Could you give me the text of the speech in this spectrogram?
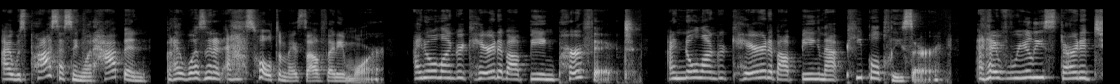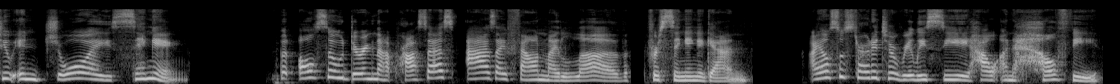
I was processing what happened, but I wasn't an asshole to myself anymore. I no longer cared about being perfect. I no longer cared about being that people pleaser. And I really started to enjoy singing. But also during that process, as I found my love for singing again, I also started to really see how unhealthy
